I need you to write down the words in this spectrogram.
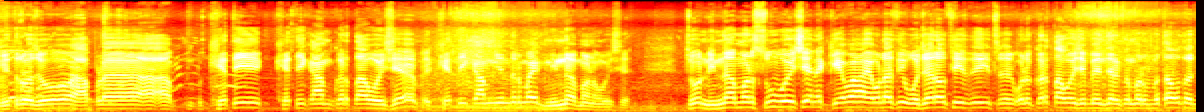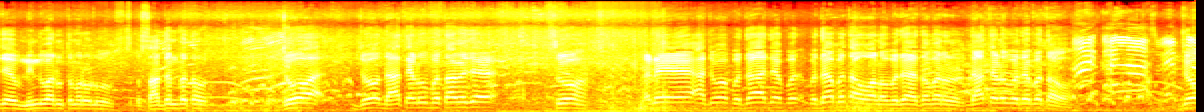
મિત્રો જો આપણે ખેતી ખેતી કામ કરતા હોય છે ખેતી કામની અંદરમાં એક નિંદામણ હોય છે. જો નિંદામણ શું હોય છે અને કેવા ઓલાથી ઓજારોથી ઓલું કરતા હોય છે બેન જરાક તમારું બતાવો તો જે નિંદવાનું તમારું ઓલું સાધન બતાવો. જો જો દાંતેડું બતાવે છે શું? અને આ જો બધા જે બધા બતાવો હાલો બધા તમારું દાંતેડું બધા બતાવો. જો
